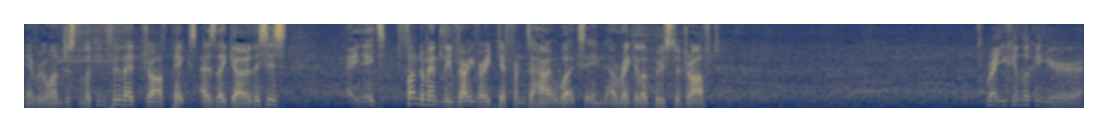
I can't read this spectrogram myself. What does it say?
Everyone just looking through their draft picks as they go. This is it's fundamentally very very different to how it works in a regular booster draft. Right, you can look at your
